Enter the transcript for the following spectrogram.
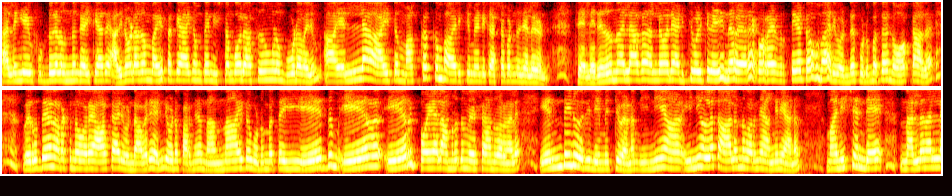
അല്ലെങ്കിൽ ഫുഡുകളൊന്നും കഴിക്കാതെ അതിനോടകം വയസ്സൊക്കെ ആകുമ്പോഴത്തേന് ഇഷ്ടം പോലെ അസുഖങ്ങളും കൂടെ വരും. എല്ലാം ആയിട്ടും മക്കൾക്കും ഭാര്യയ്ക്കും വേണ്ടി കഷ്ടപ്പെടുന്ന ചിലരുണ്ട്. ചിലരിതൊന്നും അല്ലാതെ നല്ലപോലെ അടിച്ചു പൊളിച്ച് കഴിയുന്ന വേറെ കുറേ വൃത്തികെട്ടവന്മാരുമുണ്ട്. കുടുംബത്തെ നോക്കാതെ വെറുതെ നടക്കുന്ന കുറേ ആൾക്കാരുമുണ്ട്. അവരെ എല്ലാം ഇവിടെ പറഞ്ഞാൽ നന്നായിട്ട് കുടുംബത്തെ ഈ ഏതും ഏറെ ഏറിപ്പോയാൽ അമൃതം വിഷമെന്ന് പറഞ്ഞാൽ എന്തിനും ഒരു ലിമിറ്റ് വേണം? ഇനിയും ഇനിയുള്ള കാലം എന്ന് പറഞ്ഞാൽ അങ്ങനെയാണ്. മനുഷ്യന്റെ നല്ല നല്ല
